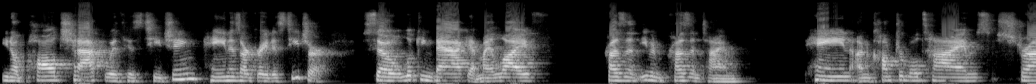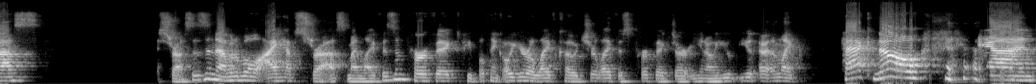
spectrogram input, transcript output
you know, Paul Chek with his teaching, pain is our greatest teacher. So looking back at my life, present, even present time, pain, uncomfortable times, stress. Stress is inevitable. I have stress. My life isn't perfect. People think, "Oh, you're a life coach. Your life is perfect," or you know, you. you I'm like, heck no. and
